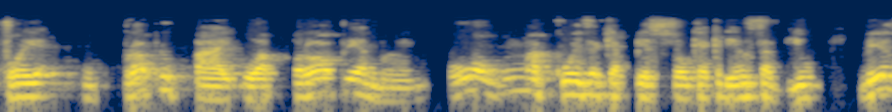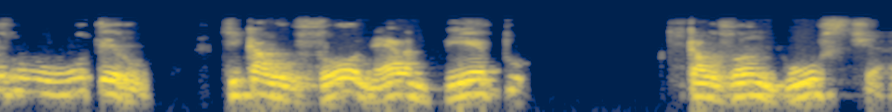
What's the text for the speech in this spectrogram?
foi o próprio pai ou a própria mãe ou alguma coisa que a pessoa, que a criança viu, mesmo no útero, que causou nela medo, que causou angústia,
